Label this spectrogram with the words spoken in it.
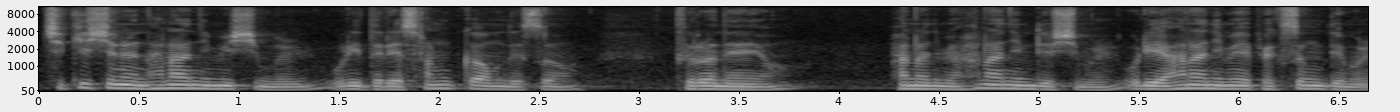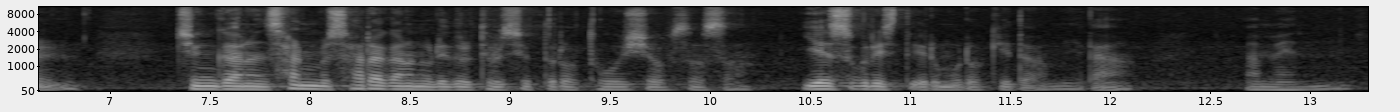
지키시는 하나님이심을 우리들의 삶 가운데서 드러내요. 하나님의 하나님 되심을 우리의 하나님의 백성됨을 증가하는 삶을 살아가는 우리들 될 수 있도록 도우시옵소서. 예수 그리스도 이름으로 기도합니다. 아멘.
